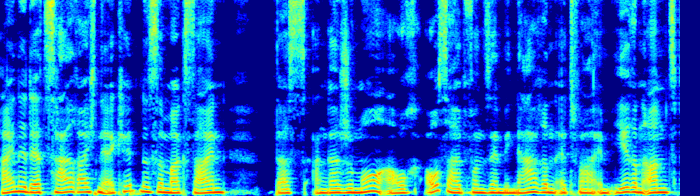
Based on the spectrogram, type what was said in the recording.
Eine der zahlreichen Erkenntnisse mag sein, dass Engagement auch außerhalb von Seminaren, etwa im Ehrenamt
